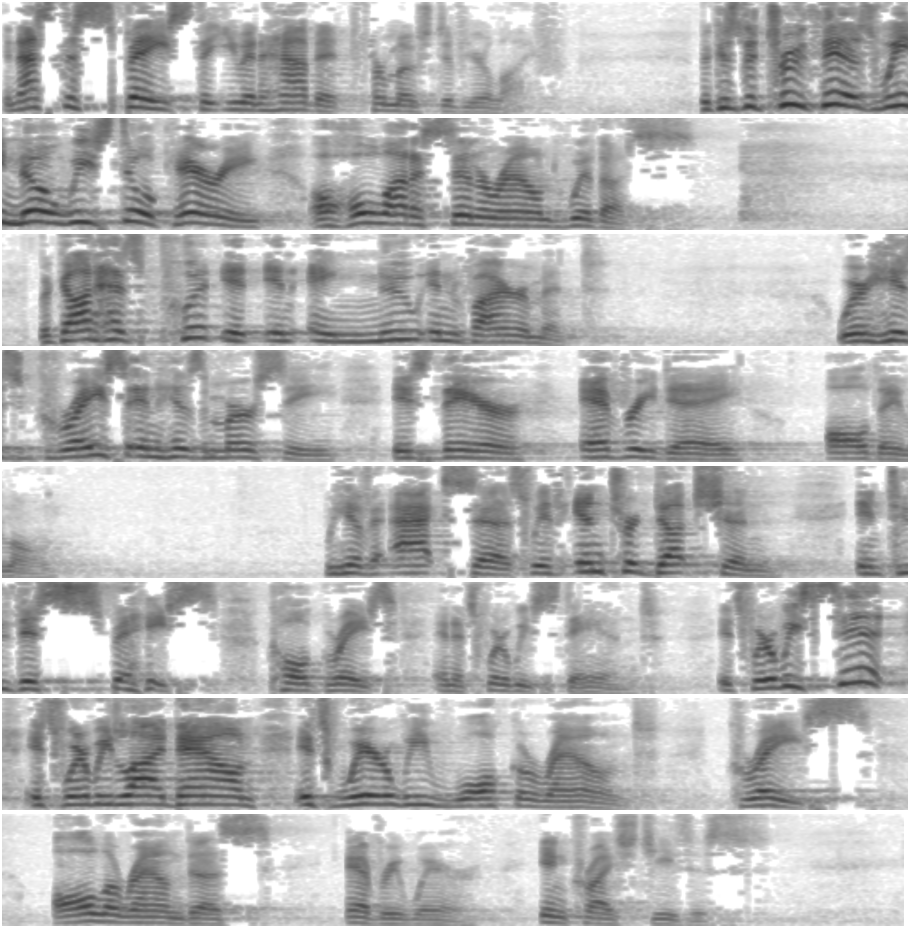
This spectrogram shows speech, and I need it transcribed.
And that's the space that you inhabit for most of your life. Because the truth is, we know we still carry a whole lot of sin around with us. But God has put it in a new environment where His grace and His mercy is there every day, all day long. We have access, we have introduction into this space called grace, and it's where we stand. It's where we sit, it's where we lie down, it's where we walk around. Grace all around us, everywhere in Christ Jesus.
